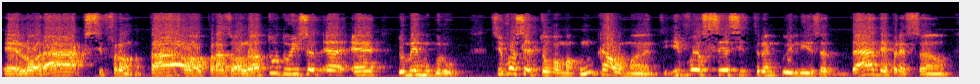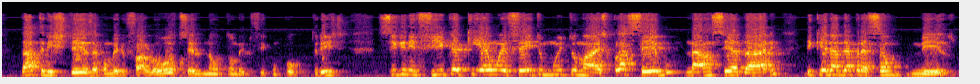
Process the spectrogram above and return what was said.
é, Lorax, Frontal, Alprazolam, tudo isso é, é do mesmo grupo. Se você toma um calmante e você se tranquiliza da depressão, da tristeza, como ele falou, se ele não toma, ele fica um pouco triste, significa que é um efeito muito mais placebo na ansiedade do que na depressão mesmo.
